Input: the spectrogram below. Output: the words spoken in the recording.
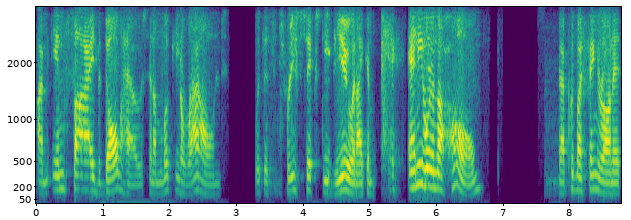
I'm inside the dollhouse and I'm looking around with this 360 view and I can pick anywhere in the home and I put my finger on it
